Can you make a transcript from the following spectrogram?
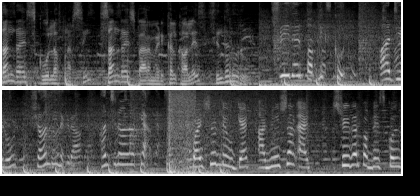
Sunrise school of nursing Sunrise paramedical college Sindhanur Sridhar public school RG road Shantinagar Hanchinal camp why should you get admission at Sridhar public school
